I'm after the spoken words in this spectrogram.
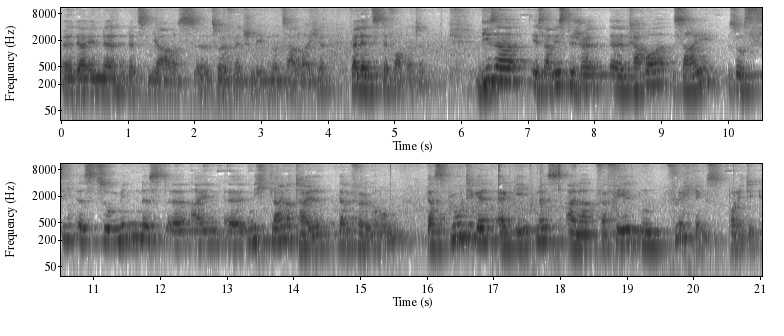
äh, der Ende letzten Jahres äh, zwölf Menschenleben und zahlreiche Verletzte forderte. Dieser islamistische äh, Terror sei, so sieht es zumindest äh, ein äh, nicht kleiner Teil der Bevölkerung, das blutige Ergebnis einer verfehlten Flüchtlingspolitik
